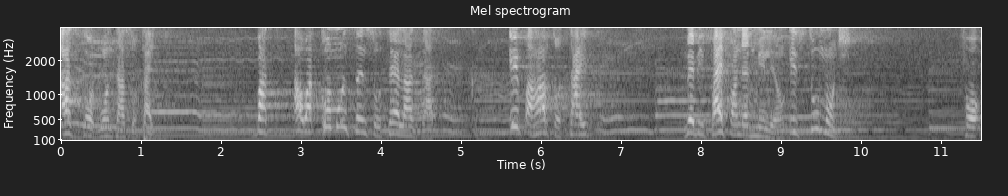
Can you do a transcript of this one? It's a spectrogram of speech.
as God wants us to tithe. But our common sense will tell us that if I have to tithe maybe 500 million, it's too much for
